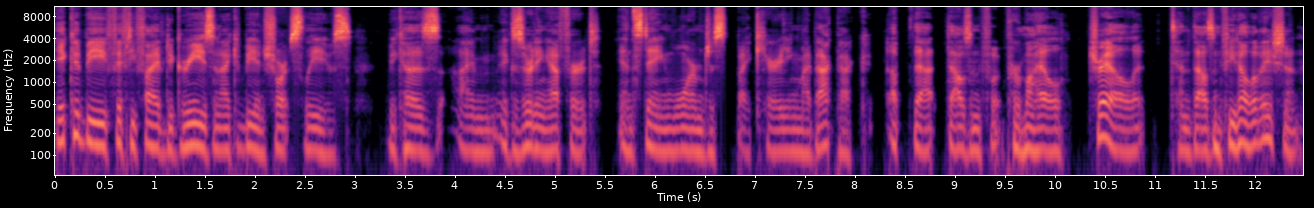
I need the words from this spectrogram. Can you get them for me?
It could be 55 degrees and I could be in short sleeves because I'm exerting effort and staying warm just by carrying my backpack up that thousand foot per mile trail at 10,000 feet elevation.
